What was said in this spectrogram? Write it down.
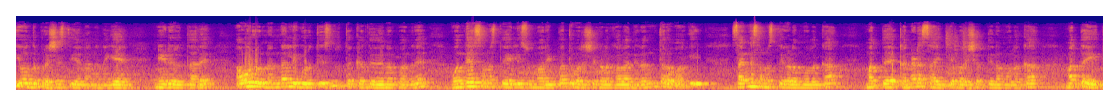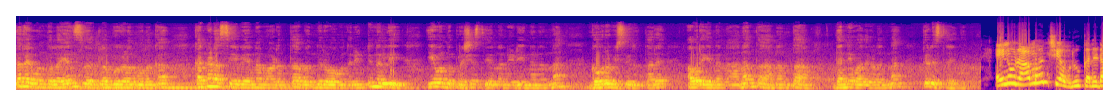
ಈ ಒಂದು ಪ್ರಶಸ್ತಿಯನ್ನು ನನಗೆ ನೀಡಿರುತ್ತಾರೆ. ಅವರು ನನ್ನಲ್ಲಿ ಗುರುತಿಸಿರ್ತಕ್ಕಂಥದ್ದು ಏನಪ್ಪ ಅಂದರೆ ಒಂದೇ ಸಂಸ್ಥೆಯಲ್ಲಿ ಸುಮಾರು ಇಪ್ಪತ್ತು ವರ್ಷಗಳ ಕಾಲ ನಿರಂತರವಾಗಿ ಸಂಘ ಸಂಸ್ಥೆಗಳ ಮೂಲಕ ಮತ್ತು ಕನ್ನಡ ಸಾಹಿತ್ಯ ಪರಿಷತ್ತಿನ ಮೂಲಕ ಮತ್ತು ಇತರೆ ಒಂದು ಲಯನ್ಸ್ ಕ್ಲಬ್ಗಳ ಮೂಲಕ ಕನ್ನಡ ಸೇವೆಯನ್ನು ಮಾಡುತ್ತಾ ಬಂದಿರುವ ಒಂದು ನಿಟ್ಟಿನಲ್ಲಿ ಈ ಒಂದು ಪ್ರಶಸ್ತಿಯನ್ನು ನೀಡಿ ನನ್ನನ್ನು ಗೌರವಿಸಿರುತ್ತಾರೆ. ಅವರಿಗೆ ನನ್ನ ಅನಂತ ಅನಂತ ಧನ್ಯವಾದಗಳನ್ನು ತಿಳಿಸ್ತಾ ಇದ್ದೀನಿ. ಇನ್ನು ರಾಮಾಂಜಿ ಅವರು ಕನ್ನಡ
